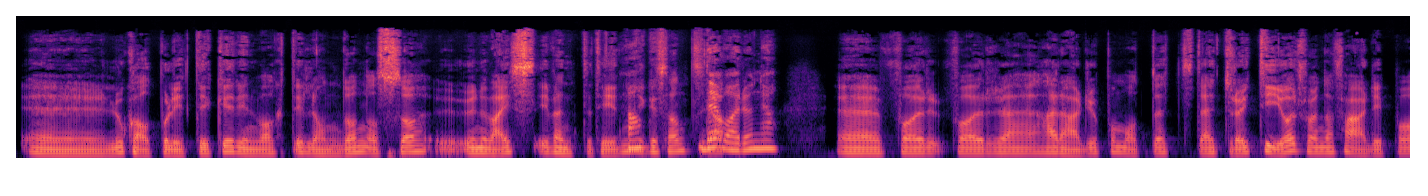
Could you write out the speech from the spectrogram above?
lokalpolitiker innvalgt i London også underveis i ventetiden, ja, ikke sant? Det var hun, ja. Eh, for, for, eh, her er det jo på en måte et, det er et drøyt tiår før hun er ferdig på,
